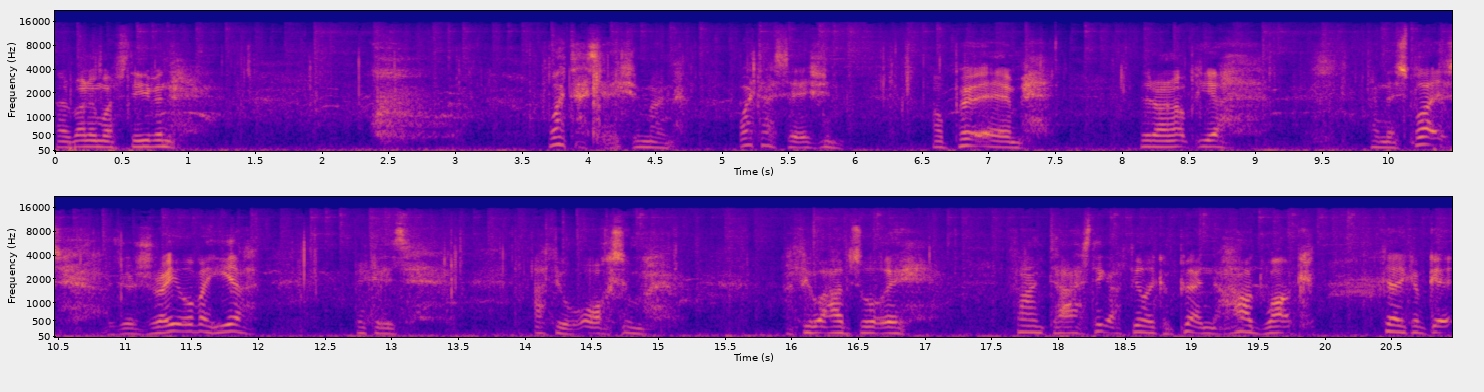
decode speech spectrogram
at Running with Stephen. What a session man, what a session. I'll put um, the run up here and the splits just right over here because I feel awesome. I feel absolutely fantastic. I feel like I've put in the hard work. I feel like I've got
